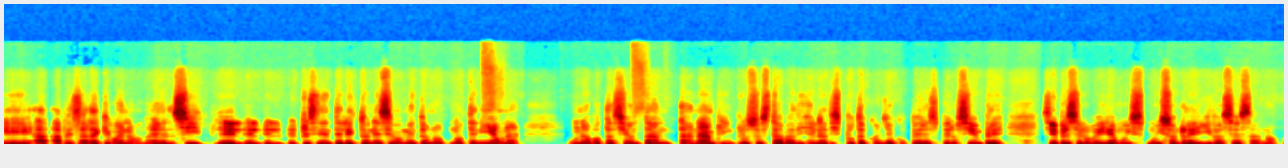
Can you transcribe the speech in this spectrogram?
eh, a, pesar de que, bueno, eh, sí, el, presidente electo en ese momento no, no tenía una, una votación tan, tan amplia. Incluso estaba en la disputa con Jaco Pérez, pero siempre, siempre se lo veía muy, muy sonreído a César, ¿no?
